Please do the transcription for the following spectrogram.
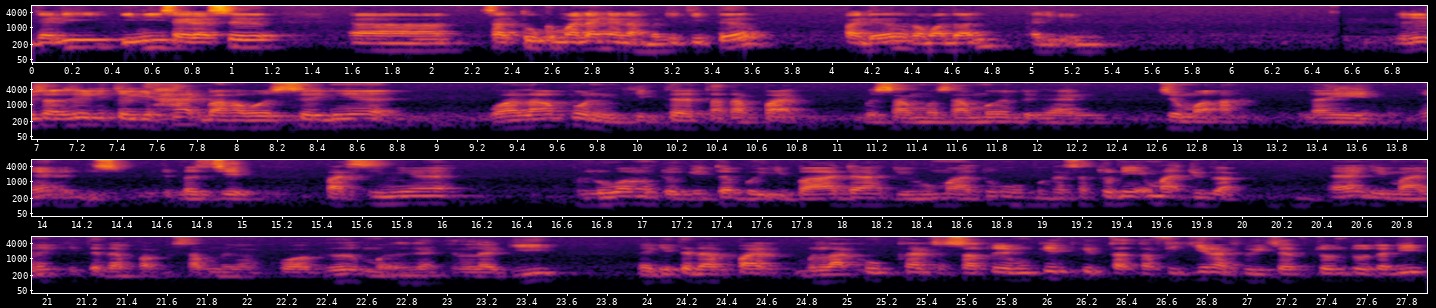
Jadi ini saya rasa uh, satu kemenangan lah bagi kita pada Ramadan kali ini. Jadi Ustaz kita lihat bahawasanya walaupun kita tak dapat bersama-sama dengan jemaah lain ya di, di masjid, pastinya peluang untuk kita beribadah di rumah tu merupakan satu nikmat juga. eh, di mana kita dapat bersama dengan keluarga mengeratkan lagi dan kita dapat melakukan sesuatu yang mungkin kita tak terfikirkan seperti contoh tadi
